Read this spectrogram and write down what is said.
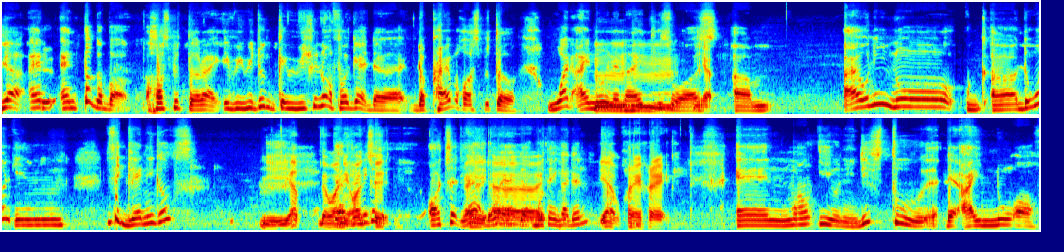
Yeah, and and talk about hospital, right? If we, we don't, we should not forget the the private hospital. What I know in the Mhm, nineties was, yep. um, I only know uh the one in is it Gleneagles? Yep, the one Yeah, in Orchard. Orchard, yeah, I, the one at the uh, Botanic Garden Yeah, correct, correct. and Mount E only. These two that I know of.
